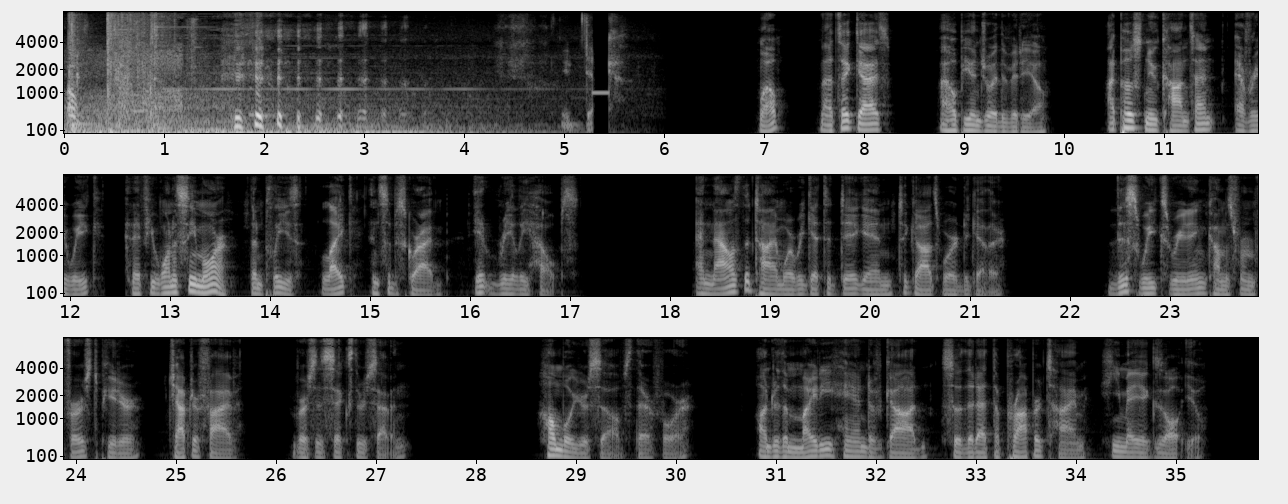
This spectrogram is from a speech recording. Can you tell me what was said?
Oh. you dick. Well, that's it, guys. I hope you enjoyed the video. I post new content every week, and if you want to see more, then please like and subscribe. It really helps. And now's the time where we get to dig in to God's Word together. This week's reading comes from 1 Peter chapter 5, verses 6 through 7. Humble yourselves, therefore, under the mighty hand of God, so that at the proper time he may exalt you,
